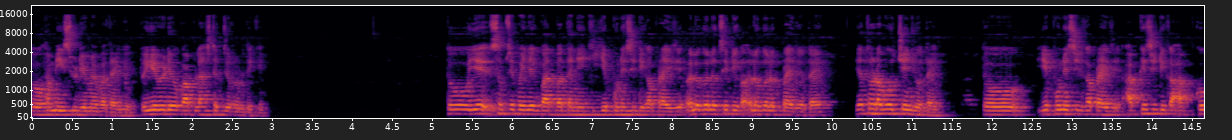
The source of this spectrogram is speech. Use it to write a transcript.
तो हम इस वीडियो में बताएँगे। तो ये वीडियो को आप लास्ट तक ज़रूर देखें। तो ये सबसे पहले एक बात बतानी है कि ये पुणे सिटी का प्राइस है अलग अलग सिटी का अलग अलग प्राइस होता है, या थोड़ा बहुत चेंज होता है। तो ये पुणे सिटी का प्राइस है। आपके सिटी का आपको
